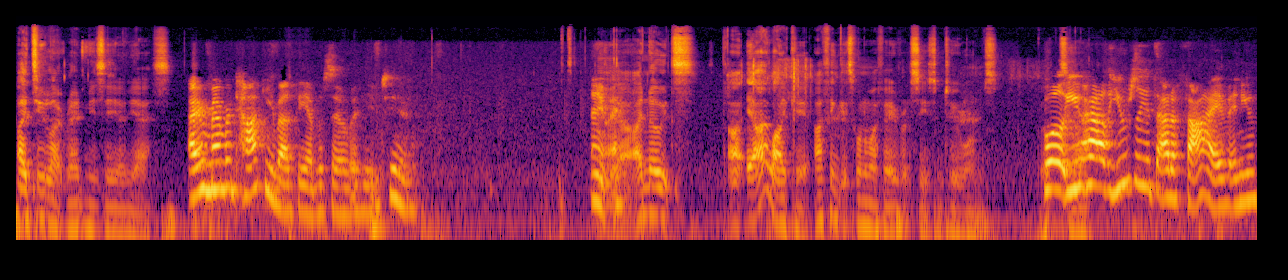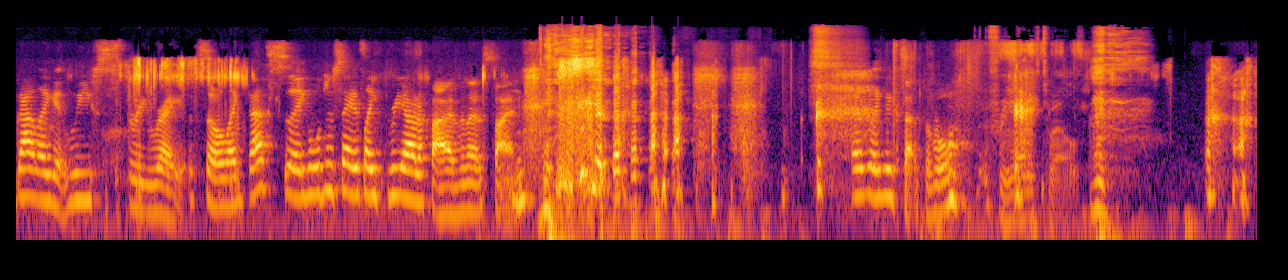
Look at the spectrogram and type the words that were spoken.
I do like Red Museum, yes. I remember talking about the episode with you, too. Anyway. Yeah, I know it's. I, I like it. I think it's one of my favorite season two ones. Well, you uh, have usually it's out of five, and you got like at least three right. So like that's like we'll just say it's like three out of five, and that's fine. That's like acceptable. Three out of twelve.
